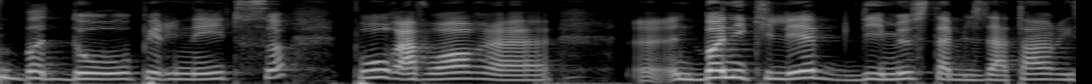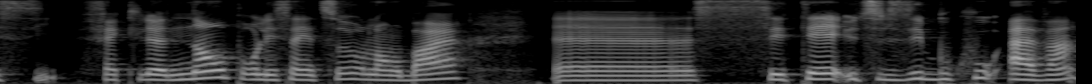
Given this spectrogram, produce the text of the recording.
bas de dos, périnée, tout ça, pour avoir euh, un bon équilibre des muscles stabilisateurs ici. Fait que le nom pour les ceintures lombaires, euh, c'était utilisé beaucoup avant.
